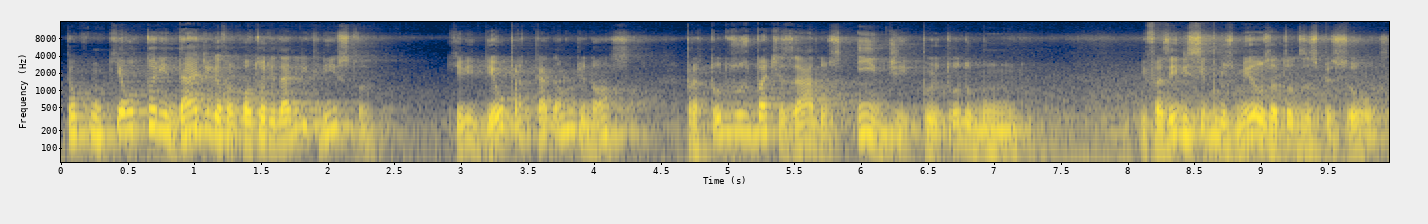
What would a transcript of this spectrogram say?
Então, com que autoridade? Com a autoridade de Cristo, que Ele deu para cada um de nós, para todos os batizados, ide por todo o mundo e fazei discípulos meus a todas as pessoas,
